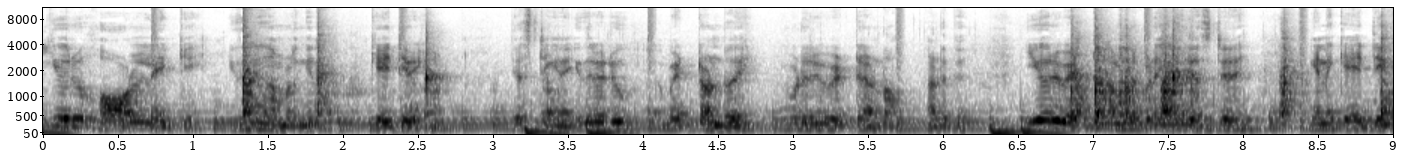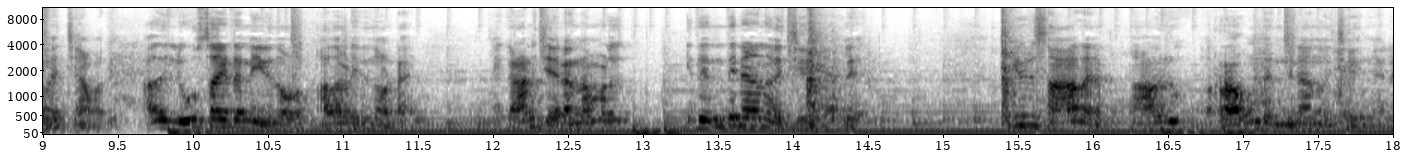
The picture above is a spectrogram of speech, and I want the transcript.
ഈ ഒരു ഹോളിലേക്ക് ഇതിനെ നമ്മളിങ്ങനെ കയറ്റി വെക്കണം. ജസ്റ്റ് ഇങ്ങനെ. ഇതിലൊരു വെട്ടുണ്ട് ഇവിടെ ഒരു വെട്ട് കണ്ടോ? നടുക്ക്. ഈ ഒരു വെട്ട് നമ്മളിവിടെ ഇങ്ങനെ ജസ്റ്റ് ഇങ്ങനെ കയറ്റി വെച്ചാൽ മതി. അത് ലൂസായിട്ട് തന്നെ ഇരുന്നോളും. അതവിടെ ഇരുന്നോട്ടെ. ഞാൻ കാണിച്ചു തരാം. നമ്മൾ ഇത് എന്തിനാന്ന് വെച്ച് കഴിഞ്ഞാൽ ഈ ഒരു സാധനം ആ ഒരു റൗണ്ട് എന്തിനാന്ന് വെച്ച് കഴിഞ്ഞാൽ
